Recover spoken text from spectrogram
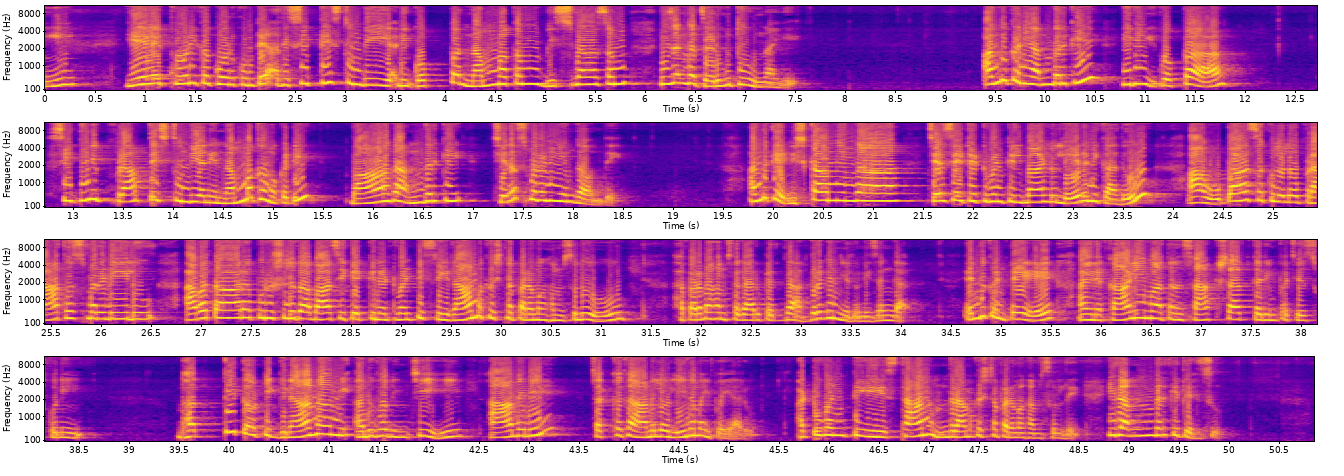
ఏ కోరిక కోరుకుంటే అది సిద్ధిస్తుంది అని గొప్ప నమ్మకం విశ్వాసం నిజంగా జరుగుతూ ఉన్నాయి. అందుకని అందరికీ ఇది గొప్ప సిద్ధిని ప్రాప్తిస్తుంది అనే నమ్మకం ఒకటి బాగా అందరికీ చిరస్మరణీయంగా ఉంది. అందుకే నిష్కామ్యంగా చేసేటటువంటి వాళ్ళు లేరని కాదు ఆ ఉపాసకులలో ప్రాతస్మరణీయులు అవతార పురుషులుగా బాసికెక్కినటువంటి శ్రీరామకృష్ణ పరమహంసులు. పరమహంస గారు పెద్ద అగ్రగణ్యులు నిజంగా. ఎందుకంటే ఆయన కాళీమాతను సాక్షాత్కరింప చేసుకుని భక్తితోటి జ్ఞానాన్ని అనుభవించి ఆమెనే చక్కగా ఆమెలో లీనమైపోయారు. అటువంటి స్థానం రామకృష్ణ పరమహంసుల్ది. ఇది అందరికీ తెలుసు.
